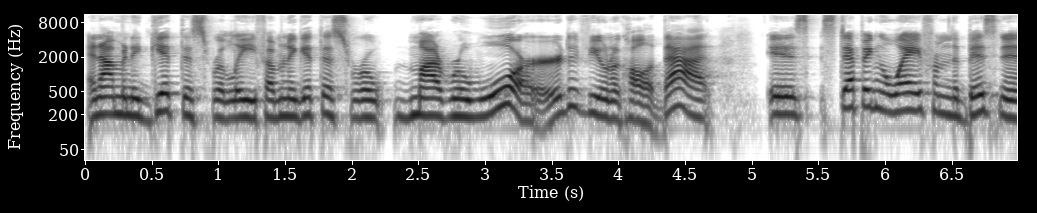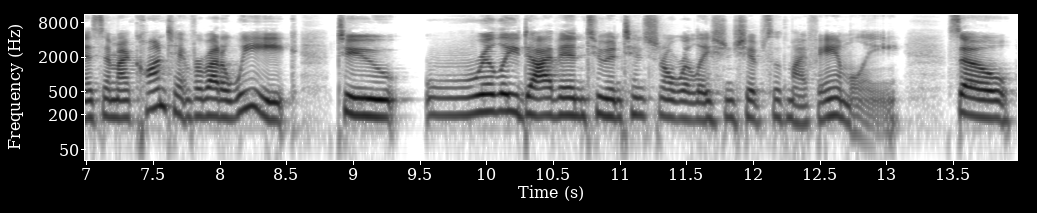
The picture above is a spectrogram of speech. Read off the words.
and i'm gonna get this relief. I'm gonna get this re- my reward if you want to call it that is stepping away from the business and my content for about a week to really dive into intentional relationships with my family. So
